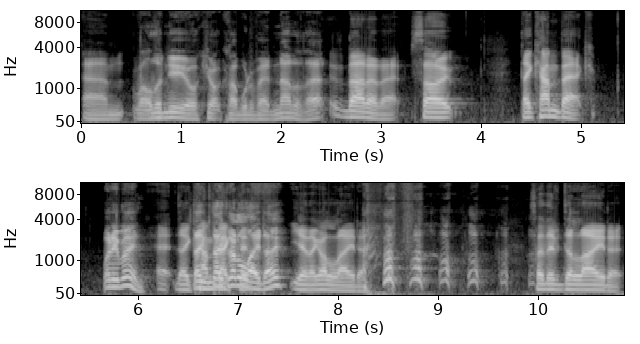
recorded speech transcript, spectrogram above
um, Well, the New York Yacht Club would have had none of that. none of that. So they come back. What do you mean? Uh, they They- come they back got a to- lay day? Yeah, they got a later. so they've delayed it.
